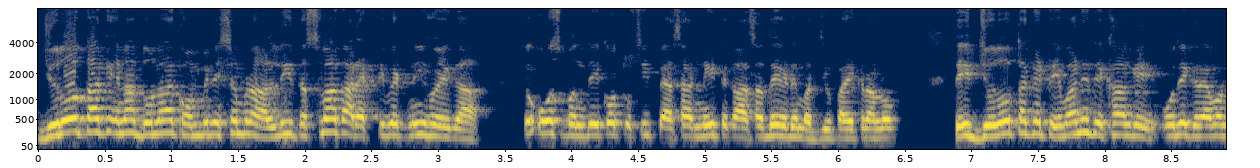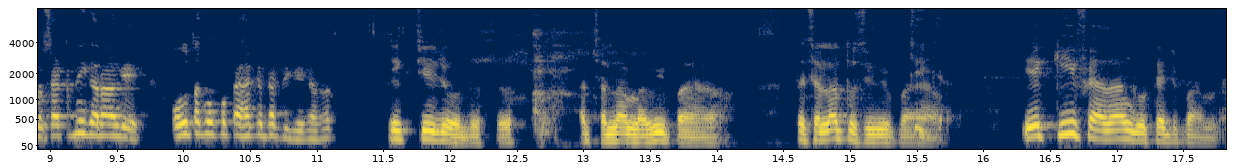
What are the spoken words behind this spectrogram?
ਜਦੋਂ ਤੱਕ ਇਹਨਾਂ ਦੋਨਾਂ ਦਾ ਕੰਬੀਨੇਸ਼ਨ ਬਣਾਉਣ ਲਈ ਦਸਵਾਂ ਘਰ ਐਕਟੀਵੇਟ ਨਹੀਂ ਹੋਏਗਾ ਤੇ ਉਸ ਬੰਦੇ ਕੋ ਤੁਸੀਂ ਪੈਸਾ ਨਹੀਂ ਟਿਕਾ ਸਕਦੇ ਜਿਹੜੇ ਮਰਜ਼ੀ ਉਪਾਅ ਕਰਾ ਲਓ। ਤੇ ਜਦੋਂ ਤੱਕ ਇਹ ਟੇਵਾ ਨਹੀਂ ਦੇਖਾਂਗੇ ਉਹਦੇ ਗ੍ਰਹਿਵਾਂ ਨੂੰ ਸੈੱਟ ਨਹੀਂ ਕਰਾਂਗੇ ਉਦੋਂ ਤੱਕ ਉਹ ਕੋ ਪੈਸਾ ਕਿੱਦਾਂ ਟਿਕੇਗਾ ਸਰ? ਇੱਕ ਚੀਜ਼ ਹੋਰ ਦੱਸੋ। ਅੱਛਾ ਨਾ ਮੈਂ ਵੀ ਪਾਇਆ। ਤੇ ਚੱਲਾ ਤੁਸੀਂ ਵੀ ਪਾਇਆ। ਠੀਕ ਹੈ। ਇਹ ਕੀ ਫਾਇਦਾ ਅੰਗੂਠੇ ਚ ਪਾਉਣ ਦਾ?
